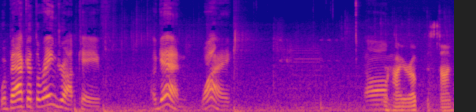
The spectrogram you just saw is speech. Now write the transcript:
We're back at the raindrop cave again. Why? We're Um, higher up this time.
